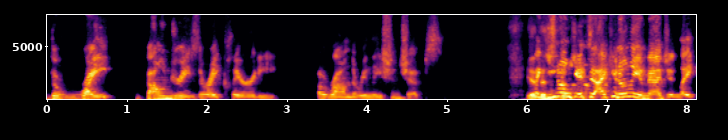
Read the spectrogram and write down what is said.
the right boundaries, the right clarity around the relationships. Yeah, like you don't get to, I can only imagine, like,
